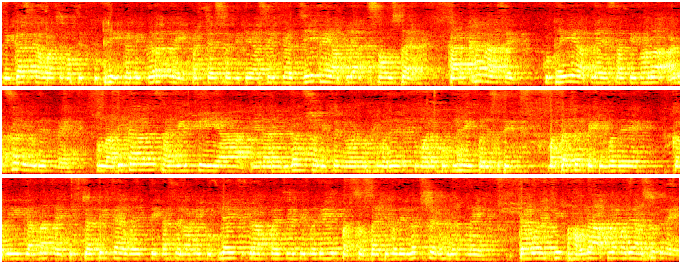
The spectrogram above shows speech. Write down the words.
विकास कामाच्या बाबतीत कुठेही कमी करत नाही. पंचायत समिती असेल किंवा जे काही आपल्या संस्था आहेत कारखाना असेल कुठेही आपल्या यासाठी मला अडचण येऊ देत नाही. म्हणून अधिकाऱ्याला सांगेल की या येणाऱ्या विधानसभेच्या निवडणुकीमध्ये तुम्हाला कुठल्याही परिस्थितीत मताच्या पेटीमध्ये कमी करणार नाही. तुमच्यातील काय वैयक्तिक असेल आम्ही कुठल्याही ग्रामपंचायतीमध्ये सोसायटीमध्ये लक्ष घालत नाही. त्यामुळे ही भावना आपल्यामध्ये असू नये.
